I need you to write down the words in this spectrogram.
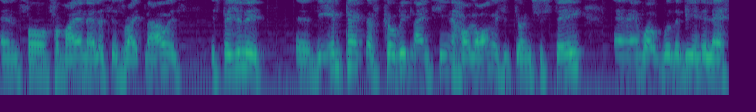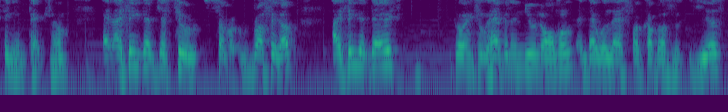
and for, for my analysis right now. It's especially uh, the impact of COVID 19, how long is it going to stay? And, and, what will there be any lasting impacts? No, and I think that just to sum, rough it up, I think that there is going to happen a new normal, and that will last for a couple of years.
